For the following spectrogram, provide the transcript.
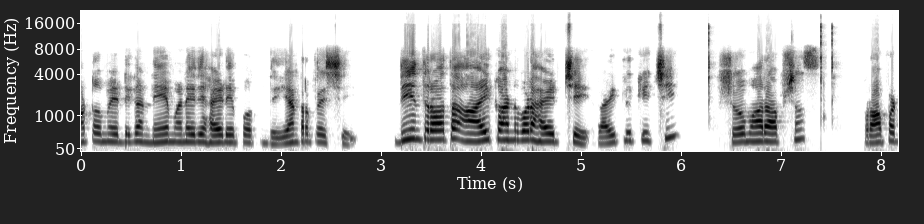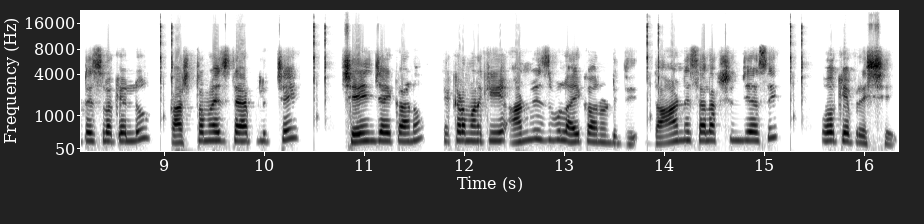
ఆటోమేటిక్గా నేమ్ అనేది హైడ్ అయిపోతుంది. ఎంటర్ ప్రెస్ చేయి. దీని తర్వాత ఆ ఐకాన్ కూడా హైడ్ చేయి. రైట్ క్లిక్ ఇచ్చి షో మార్ ఆప్షన్స్ ప్రాపర్టీస్లోకి వెళ్ళు కస్టమైజ్ ట్యాబ్ క్లిక్ చేయి చేంజ్ ఐకాను ఇక్కడ మనకి అన్విజిబుల్ ఐకాన్ ఉంటుంది దాన్ని సెలక్షన్ చేసి ఓకే ప్రెస్ చేయి.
